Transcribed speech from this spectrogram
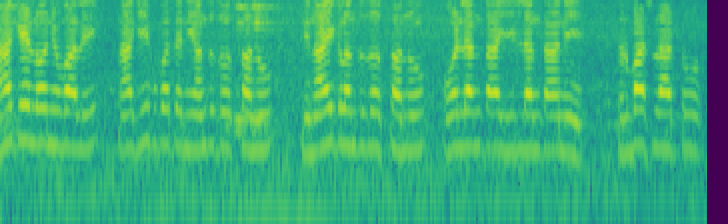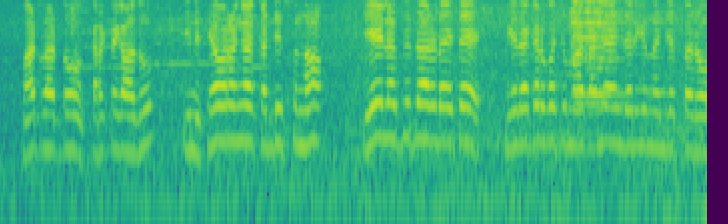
నాకే లోన్ ఇవ్వాలి నాకు ఇకపోతే నీ అంతు చూస్తాను మీ నాయకులు అంతు చూస్తాను వాళ్ళంతా వీళ్ళంతా అని దుర్భాషలాడుతూ మాట్లాడటం కరెక్ట్ కాదు. దీన్ని తీవ్రంగా ఖండిస్తున్నాం. ఏ లబ్ధిదారుడు అయితే మీ దగ్గరకు వచ్చి మాకు అన్యాయం జరిగిందని చెప్పారో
